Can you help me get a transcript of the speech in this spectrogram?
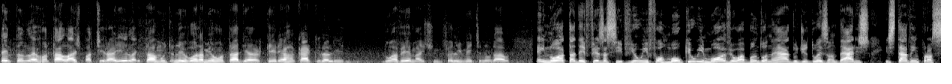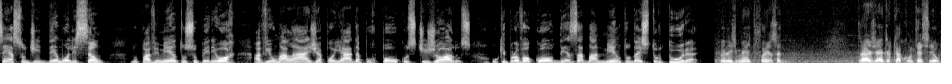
tentando levantar a laje para tirar ele, eu estava muito nervoso, a minha vontade era querer arrancar aquilo ali de uma vez, mas infelizmente não dava. Em nota, a Defesa Civil informou que o imóvel abandonado de dois andares estava em processo de demolição. No pavimento superior havia uma laje apoiada por poucos tijolos, o que provocou o desabamento da estrutura. Felizmente foi essa tragédia que aconteceu,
